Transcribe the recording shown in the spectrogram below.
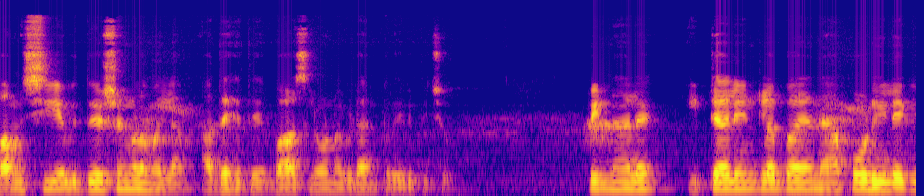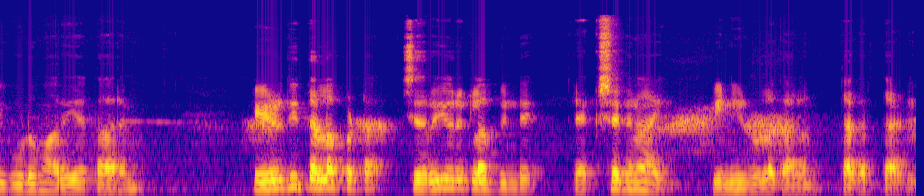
വംശീയ വിദ്വേഷങ്ങളുമെല്ലാം അദ്ദേഹത്തെ ബാഴ്സലോണ വിടാൻ പ്രേരിപ്പിച്ചു. പിന്നാലെ ഇറ്റാലിയൻ ക്ലബ്ബായ നാപ്പോളിയിലേക്ക് കൂടുമാറിയ താരം എഴുതിത്തള്ളപ്പെട്ട ചെറിയൊരു ക്ലബിന്റെ രക്ഷകനായി പിന്നീടുള്ള കാലം തകർത്താടി.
